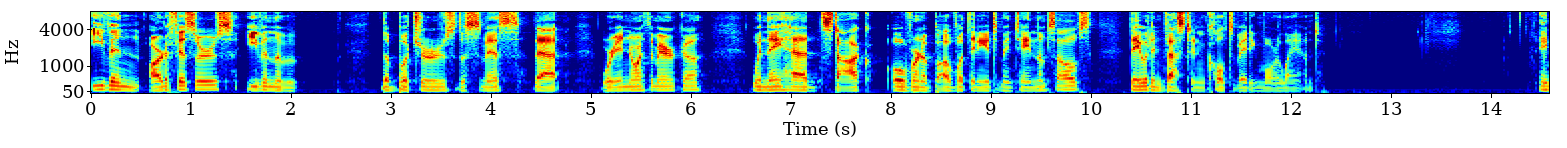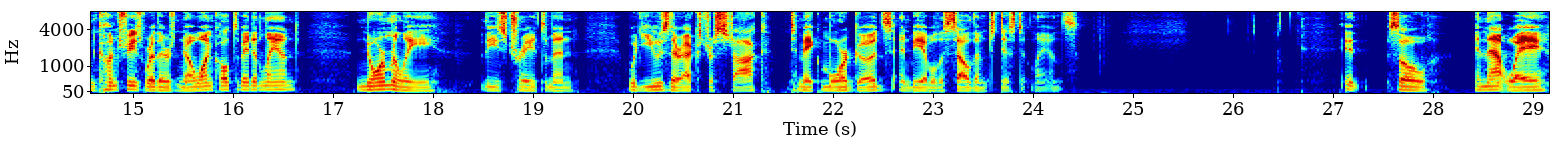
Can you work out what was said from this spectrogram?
even artificers, even the the butchers, the smiths that were in North America, when they had stock over and above what they needed to maintain themselves, they would invest in cultivating more land. In countries where there's no uncultivated land, normally these tradesmen would use their extra stock to make more goods and be able to sell them to distant lands. It, so, in that way,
